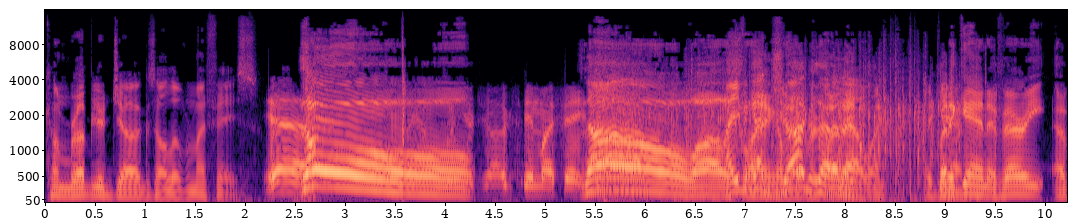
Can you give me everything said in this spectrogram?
Come rub your jugs all over my face. Yeah. Oh! Put your jugs in my face. No! Wallace I even got jugs out of that one. But again, a very uh,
